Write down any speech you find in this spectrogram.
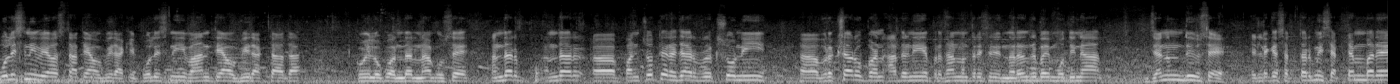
પોલીસની વ્યવસ્થા ત્યાં ઊભી રાખી. પોલીસની વાન ત્યાં ઊભી રાખતા હતા. કોઈ લોકો અંદર ન ઘૂસે. અંદર અંદર પંચોતેર હજાર વૃક્ષોની વૃક્ષારોપણ આદરણીય પ્રધાનમંત્રી શ્રી નરેન્દ્રભાઈ મોદીના જન્મ દિવસે, એટલે કે સત્તરમી સપ્ટેમ્બરે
